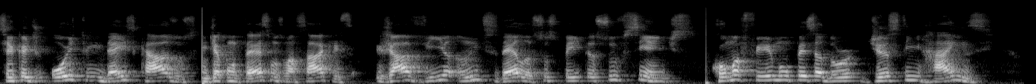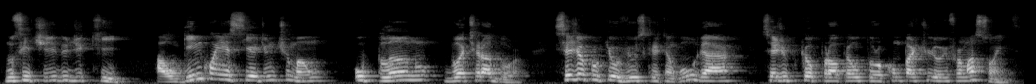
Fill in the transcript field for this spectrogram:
cerca de 8 em 10 casos em que acontecem os massacres, já havia antes delas suspeitas suficientes, como afirma o pesador Justin Hines, no sentido de que alguém conhecia de antemão o plano do atirador, seja porque ouviu escrito em algum lugar, seja porque o próprio autor compartilhou informações.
